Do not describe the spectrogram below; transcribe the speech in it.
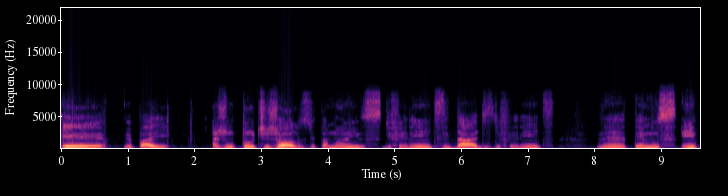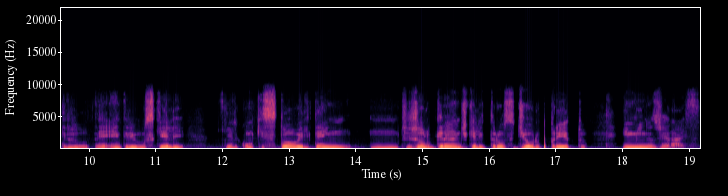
É, meu pai ajuntou tijolos de tamanhos diferentes, idades diferentes. Né? Temos entre, entre os que ele, que ele conquistou, ele tem um tijolo grande que ele trouxe de ouro preto em Minas Gerais.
